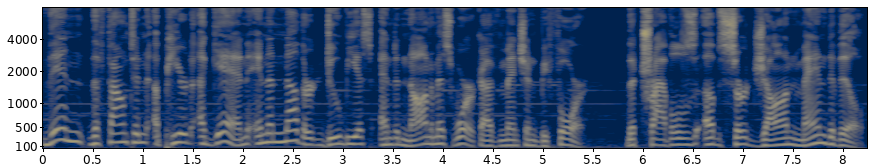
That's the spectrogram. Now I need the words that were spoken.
Then the fountain appeared again in another dubious and anonymous work I've mentioned before, The Travels of Sir John Mandeville,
